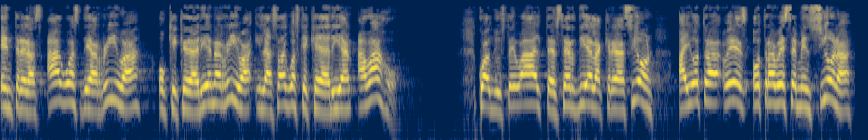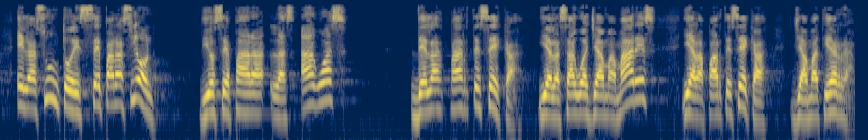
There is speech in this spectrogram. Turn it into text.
entre las aguas de arriba o que quedarían arriba y las aguas que quedarían abajo. Cuando usted va al tercer día de la creación, hay otra vez, otra vez se menciona el asunto de separación. Dios separa las aguas de la parte seca y a las aguas llama mares y a la parte seca llama tierra.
